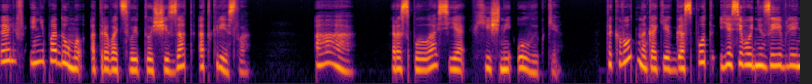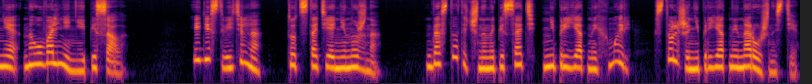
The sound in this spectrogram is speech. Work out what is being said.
Эльф и не подумал отрывать свой тощий зад от кресла. «А, Расплылась я в хищной улыбке. Так вот, на каких господ я сегодня заявление на увольнение писала. И действительно, тут статья не нужна. Достаточно написать «неприятный хмырь» столь же неприятной наружности.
